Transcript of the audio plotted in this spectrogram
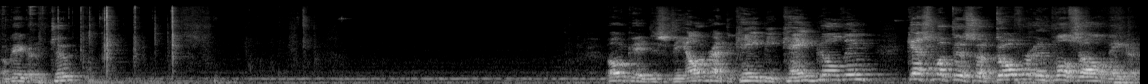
Okay, go to two. Okay, this is the elevator at the KBK building. Guess what? This is a Dover Impulse elevator.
